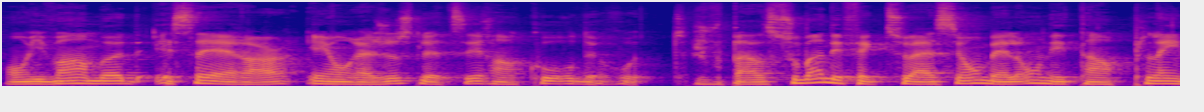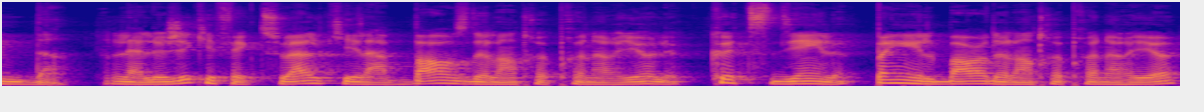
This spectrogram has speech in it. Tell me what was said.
On y va en mode essai-erreur et on rajuste le tir en cours de route. Je vous parle souvent d'effectuation, ben là on est en plein dedans. La logique effectuelle qui est la base de l'entrepreneuriat, le quotidien, le pain et le beurre de l'entrepreneuriat,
